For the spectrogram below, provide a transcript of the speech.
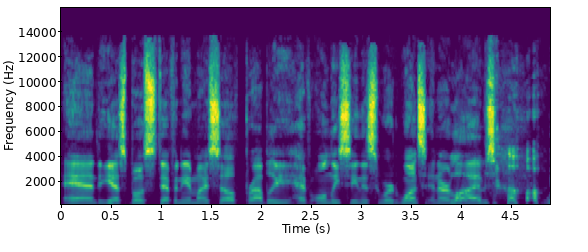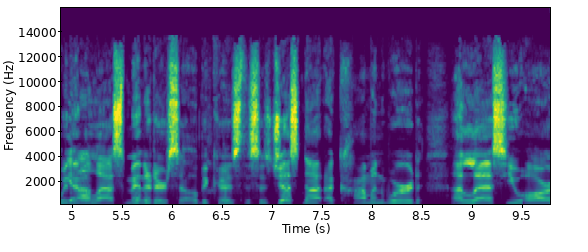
And yes, both Stephanie and myself probably have only seen this word once in our lives oh, within yeah. the last minute or so, because this is just not a common word unless you are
